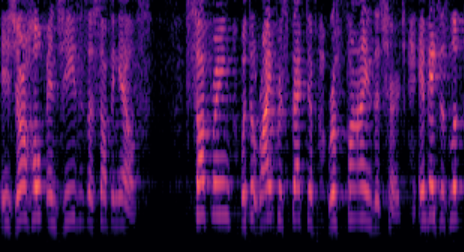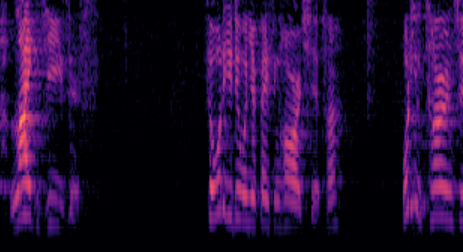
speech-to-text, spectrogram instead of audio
Is your hope in Jesus or something else? Suffering with the right perspective refines the church. It makes us look like Jesus. So, what do you do when you're facing hardships, huh? What do you turn to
